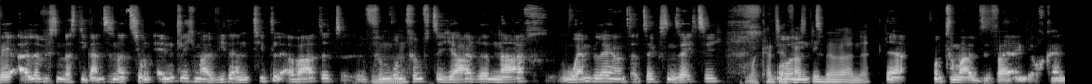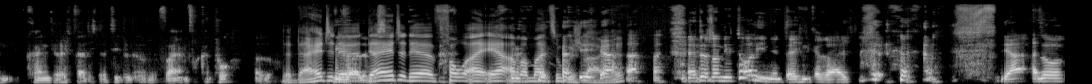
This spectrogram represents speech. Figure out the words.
Wir alle wissen, dass die ganze Nation endlich mal wieder einen Titel erwartet. Mhm. 55 Jahre nach Wembley 1966. Man kann es ja fast nicht mehr hören, ne? Ja, und zumal das war ja eigentlich auch kein, kein gerechtfertigter Titel, also das war ja einfach kein Tor. Also, da, hätte der, da hätte der VAR aber mal zugeschlagen. ja, ne? Hätte schon die Torlinientechnik erreicht. ja, also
